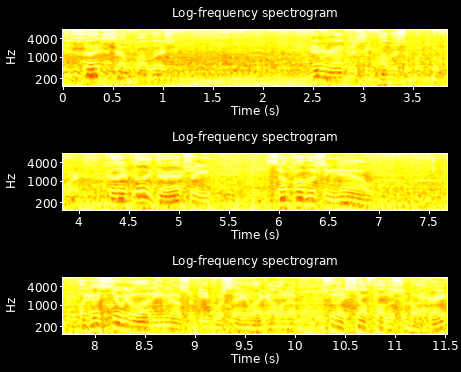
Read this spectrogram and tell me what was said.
you decide to self-publish. Never obviously published a book before because I feel like they're actually self-publishing now. Like I still get a lot of emails from people saying like I want to should I self-publish a book, right?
